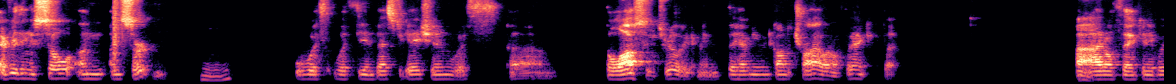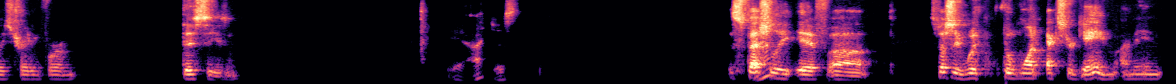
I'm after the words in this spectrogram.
everything is so un- uncertain. Mm-hmm with with the investigation, with um, the lawsuits. Really, I mean, they haven't even gone to trial. I don't think, but I don't think anybody's trading for him this season. Yeah, I just especially yeah. if uh, especially with the one extra game. I mean,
